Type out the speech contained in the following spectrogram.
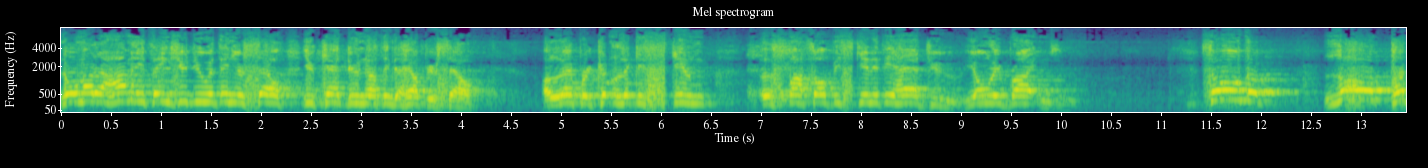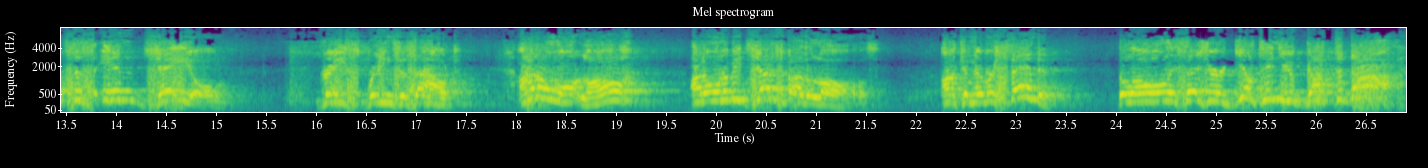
No matter how many things you do within yourself, you can't do nothing to help yourself. A leopard couldn't lick his skin, the spots off his skin if he had to. He only brightens them. So the law puts us in jail. Grace brings us out. I don't want law. I don't want to be judged by the laws. I can never stand it. The law only says you're guilty and you've got to die.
